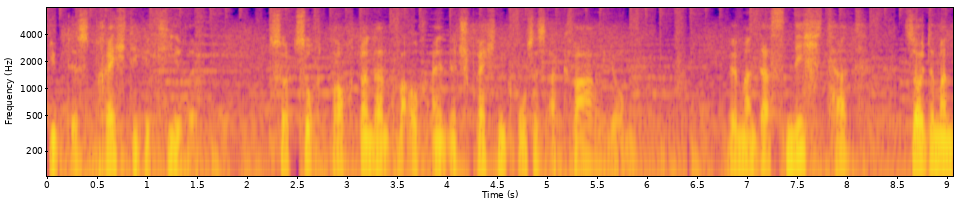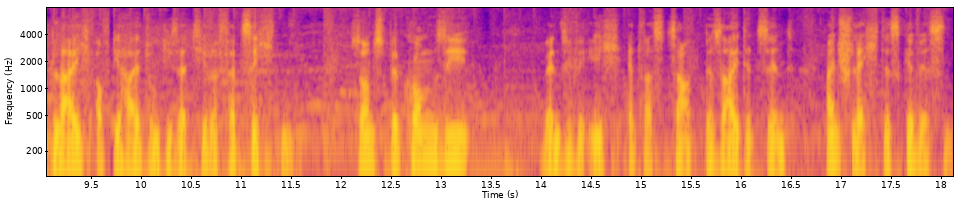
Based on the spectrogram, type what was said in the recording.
gibt es prächtige Tiere. Zur Zucht braucht man dann aber auch ein entsprechend großes Aquarium. Wenn man das nicht hat, sollte man gleich auf die Haltung dieser Tiere verzichten. Sonst bekommen sie wenn sie wie ich etwas zart beseitet sind, ein schlechtes Gewissen.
